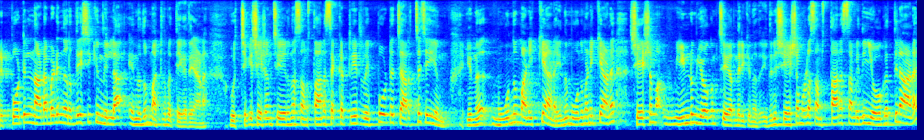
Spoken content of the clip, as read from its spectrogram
റിപ്പോർട്ടിൽ നടപടി നിർദ്ദേശിക്കുന്നില്ല എന്നതും മറ്റൊരു പ്രത്യേകതയാണ്. ഉച്ചയ്ക്ക് ശേഷം ചേരുന്ന സംസ്ഥാന സെക്രട്ടേറിയറ്റ് റിപ്പോർട്ട് ചർച്ച ചെയ്യുന്നു. ഇന്ന് മൂന്ന് മണിക്കാണ് ഇന്ന് മൂന്ന് മണിക്കാണ് ശേഷം വീണ്ടും യോഗം ചേർന്നിരിക്കുന്നത്. ഇതിനുശേഷമുള്ള സംസ്ഥാന സമിതി യോഗത്തിലാണ്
